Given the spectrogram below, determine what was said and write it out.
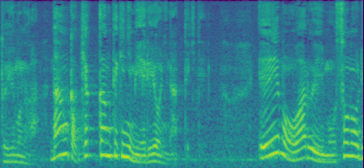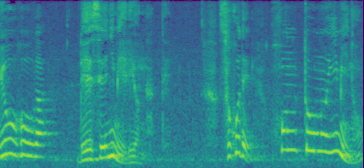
というものがなんか客観的に見えるようになってきてええも悪いもその両方が冷静に見えるようになってそこで本当の意味の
